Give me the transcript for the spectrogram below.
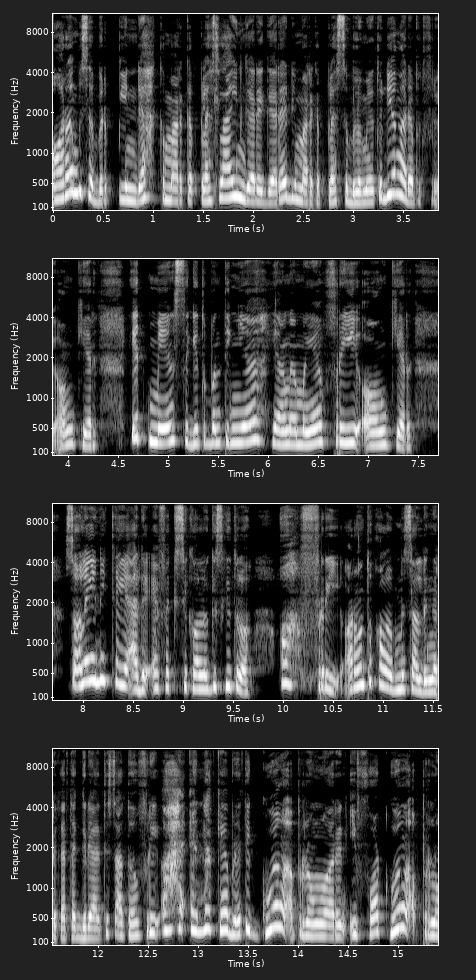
orang bisa berpindah ke marketplace lain gara-gara di marketplace sebelumnya itu dia nggak dapat free ongkir. It means segitu pentingnya yang namanya free ongkir. Soalnya ini kayak ada efek psikologis gitu loh. Oh free. Orang tuh kalau misal dengar kata gratis atau free ah enak ya berarti gue nggak perlu ngeluarin effort gue nggak perlu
